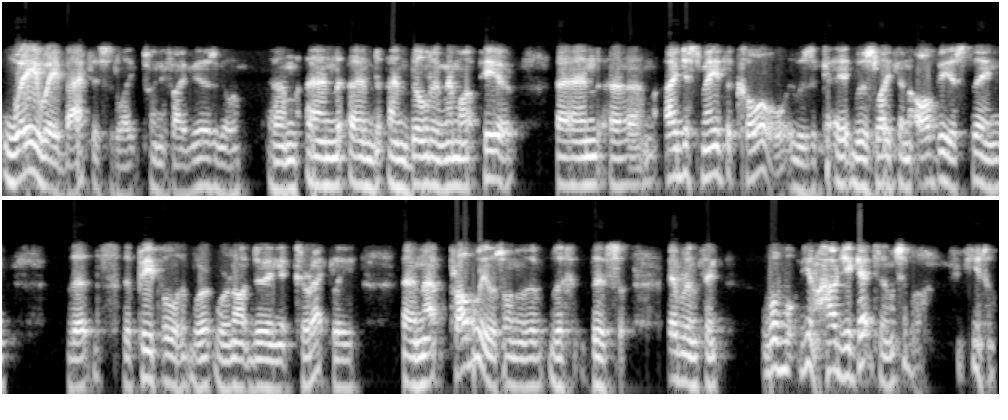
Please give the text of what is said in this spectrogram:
way, way back, this is like 25 years ago, um, and, and, and building them up here. And um, I just made the call. It was, it was like an obvious thing that the people were, were not doing it correctly. And that probably was one of the, the this, everyone think, well, you know, how do you get to them? I said, well, you know,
